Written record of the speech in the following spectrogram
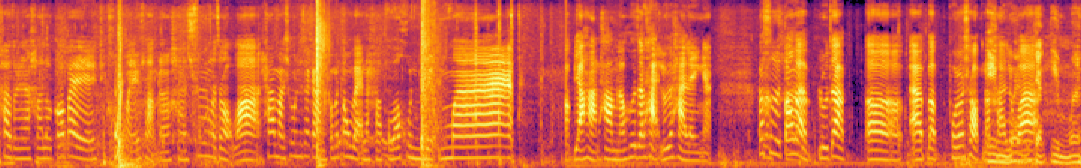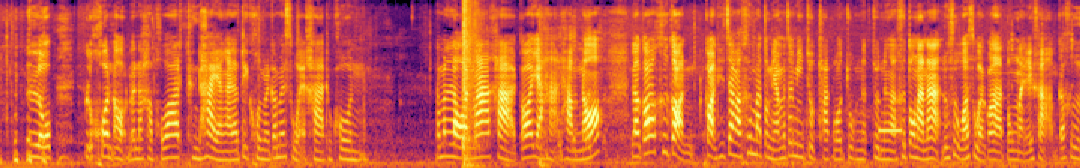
ค่ะตอนนี้นะคะเราก็ไปที่โค้งหมายเลขสามแล้วนะคะ ซึ่งเราจะบอกว่าถ้ามาช่วงเทศกาลก็ไม่ต้องแวะนะคะ เพราะว่าคนเยอะมากแบบอย่าหาทำแล้วคือจะถ่ายรูปจะถ่ายอะไรอย่างเงี้ยก็คือต้องแบบรู้จัก เอ่อแอปแบบ Photoshop นะคะ หรือว่าจากอิ่มไหมลบคนออกด้วยนะคะ เพราะว่าถึงถ่ายยังไงแล้วติดคนมันก็ไม่สวยค่ะทุกคน แล้วมันร้อนมากค่ะ ก็อย่าหาทำเนาะแล้วก็คือก่อนก่อนที่จะมาขึ้นมาตรงเนี้ยมันจะมีจุดพักรถจุดจุดหนึ่งอะคือตรงนั้นอะรู้สึกว่าสวยกว่าตรงหมายเลขสามก็คือ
